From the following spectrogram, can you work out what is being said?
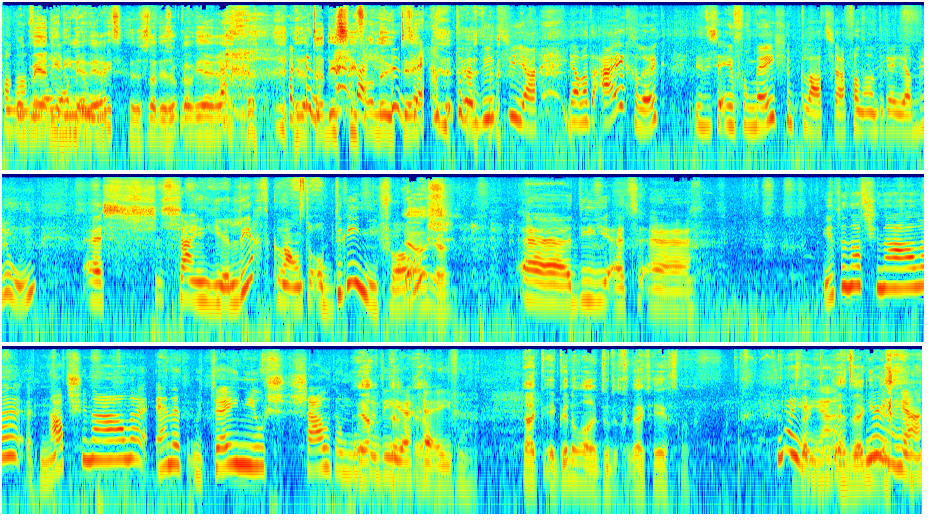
van Ook weer die niet meer werkt. Dus dat is ook alweer eh, in de traditie van de UT. echt een traditie, ja. Ja, want eigenlijk, dit is de Information Plaza van Andrea Bloem. Er s- zijn hier lichtkranten op drie niveaus. ja. eh, die het eh, internationale, het nationale en het UT-nieuws zouden moeten Ja, ja, ja. weergeven. Ja, ik, ik weet nog wel hoe het gewerkt heeft. maar- Ja, ja, ja. ja, niet ja, ja.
